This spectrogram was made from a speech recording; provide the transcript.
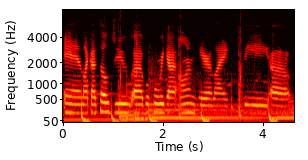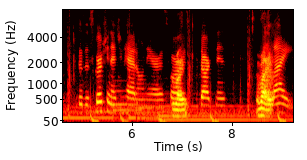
And like I told you uh, before we got on here, like the um, the description that you had on there as far right. as darkness, right, light,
